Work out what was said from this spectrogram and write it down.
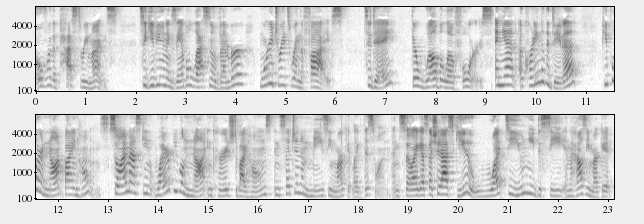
over the past three months. To give you an example, last November, mortgage rates were in the fives. Today, they're well below fours. And yet, according to the data, people are not buying homes. So I'm asking, why are people not encouraged to buy homes in such an amazing market like this one? And so I guess I should ask you, what do you need to see in the housing market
